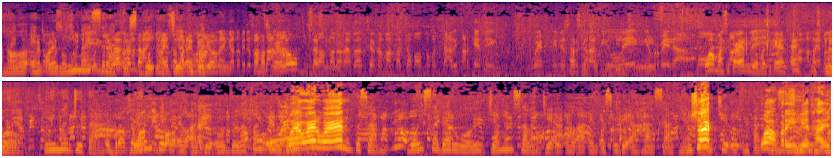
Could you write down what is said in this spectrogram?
0 NU Kecuali 5 Suzuki menggila kan 100 dapat high sama DIJ 4 Rebellion sama Swelo bisa sih. Sih. Wah masih KN Jo masih KN. Eh Mas Wow, 5 juta Bransnya dari. BOLAGO 80 Wen, wen, wen. Pesan, woi sadar woi jangan salah JALANSUDAH saatnya Buset. CU4 Wah, free hit BOL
